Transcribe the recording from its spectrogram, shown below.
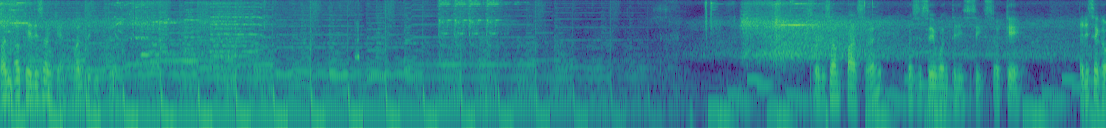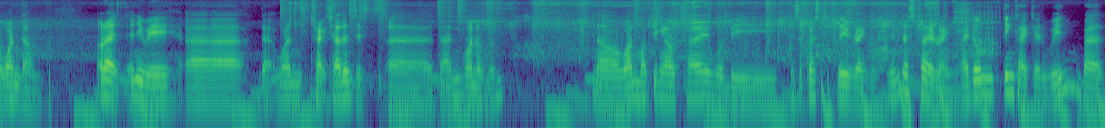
One, okay, this one can. 132. So this one passed, right? Because you say 136. Okay. At least I got one down. Alright, anyway, uh, that one track challenge is uh, done, one of them. Now, one more thing I'll try will be... There's a quest to play rank. Maybe let's try rank. I don't think I can win, but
